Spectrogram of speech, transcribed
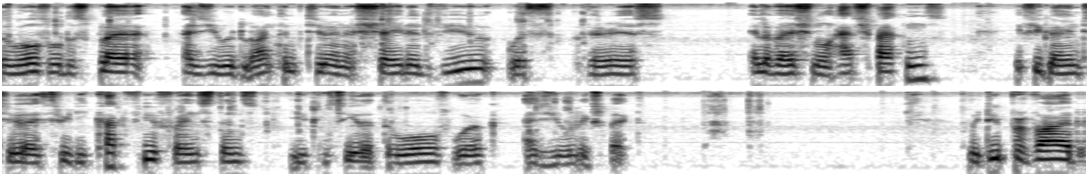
the walls will display as you would want them to in a shaded view with various elevational hatch patterns. If you go into a 3D cut view, for instance, you can see that the walls work as you would expect. We do provide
